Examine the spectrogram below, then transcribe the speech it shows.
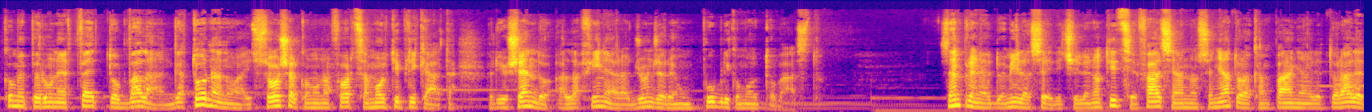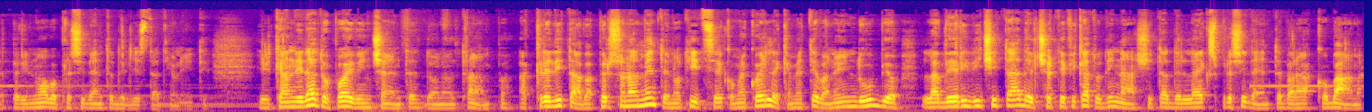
come per un effetto valanga, tornano ai social con una forza moltiplicata, riuscendo alla fine a raggiungere un pubblico molto vasto. Sempre nel 2016 le notizie false hanno segnato la campagna elettorale per il nuovo presidente degli Stati Uniti. Il candidato poi vincente, Donald Trump, accreditava personalmente notizie come quelle che mettevano in dubbio la veridicità del certificato di nascita dell'ex presidente Barack Obama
